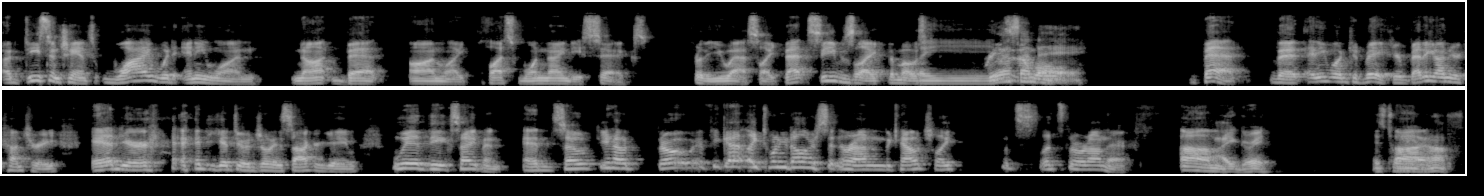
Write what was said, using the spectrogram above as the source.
a decent chance. Why would anyone not bet on like plus 196 for the US? Like that seems like the most The reasonable- bet that anyone could make. You're betting on your country and you're and you get to enjoy a soccer game with the excitement. And so, you know, throw if you got like $20 sitting around on the couch, like let's let's throw it on there. Um I agree. Is 20 Uh, enough?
